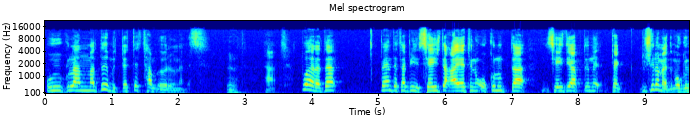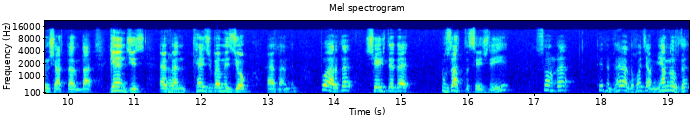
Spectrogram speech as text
uygulanmadığı müddetçe tam öğrenilemez. Evet. Ha. Bu arada ben de tabii secde ayetinin okunup da secde yaptığını pek düşünemedim o günün şartlarında. Genciz, efendim tecrübemiz yok efendim. Bu arada secdede uzattı secdeyi. Sonra dedim herhalde hocam yanıldı.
